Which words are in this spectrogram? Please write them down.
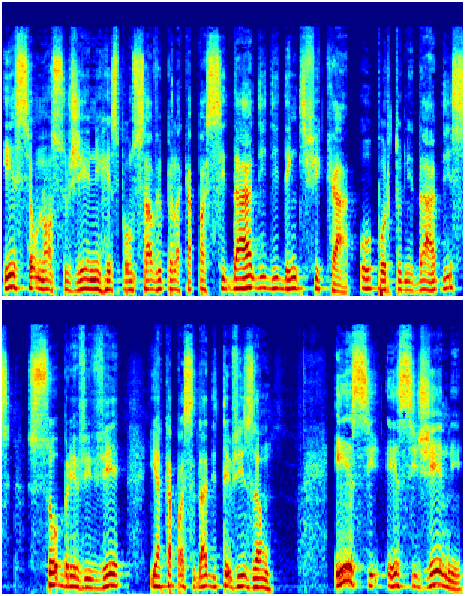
Esse é o nosso gene responsável pela capacidade de identificar oportunidades, sobreviver e a capacidade de ter visão. Esse, esse gene,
